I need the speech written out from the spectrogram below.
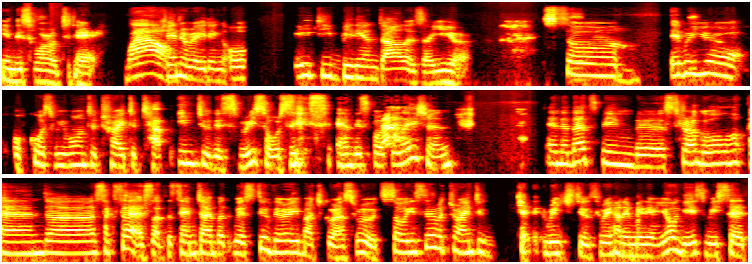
in this world today. Wow. Generating over 80 billion dollars a year. So every year, of course, we want to try to tap into these resources and this population. And that's been the struggle and uh, success at the same time, but we're still very much grassroots. So instead of trying to reach to 300 million yogis, we said,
